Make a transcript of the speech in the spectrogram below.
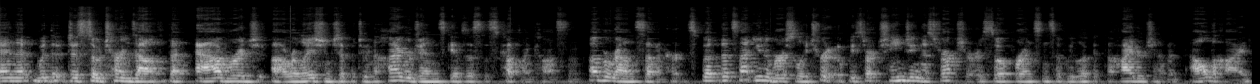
And that with it just so turns out that average uh, relationship between the hydrogens gives us this coupling constant of around 7 hertz. But that's not universally true. If we start changing the structures, so for instance, if we look at the hydrogen of an aldehyde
